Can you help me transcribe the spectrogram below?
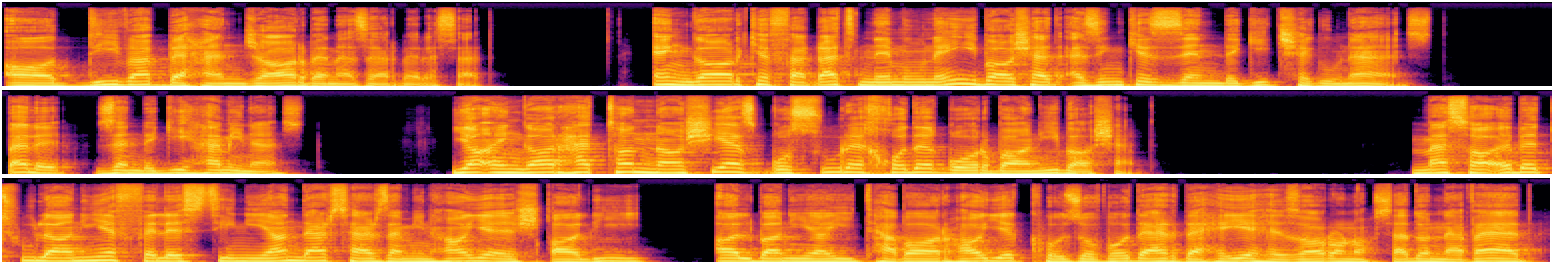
عادی و بهنجار به نظر برسد. انگار که فقط نمونه ای باشد از اینکه زندگی چگونه است. بله زندگی همین است. یا انگار حتی ناشی از قصور خود قربانی باشد. مصائب طولانی فلسطینیان در سرزمین های اشغالی، آلبانیایی تبارهای کوزوو در دهه 1990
